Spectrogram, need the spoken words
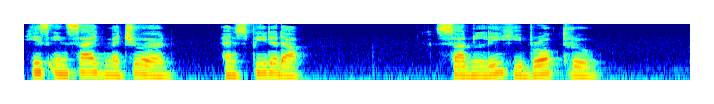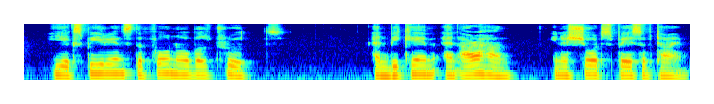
his insight matured and speeded up. Suddenly he broke through. He experienced the Four Noble Truths and became an Arahant in a short space of time.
